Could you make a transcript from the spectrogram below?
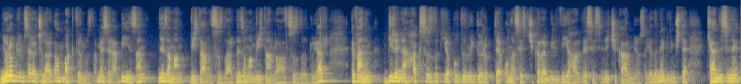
Nörobilimsel açılardan baktığımızda mesela bir insan ne zaman vicdanı sızlar, ne zaman vicdan rahatsızlığı duyar? Efendim birine haksızlık yapıldığını görüp de ona ses çıkarabildiği halde sesini çıkarmıyorsa ya da ne bileyim işte kendisini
